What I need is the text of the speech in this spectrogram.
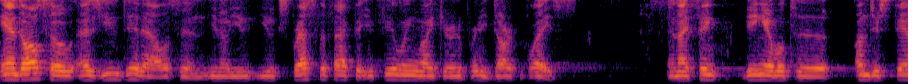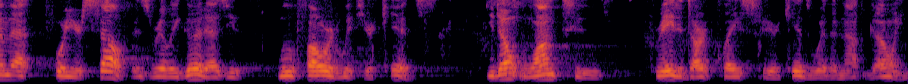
And also, as you did, Allison, you know, you you expressed the fact that you're feeling like you're in a pretty dark place. And I think being able to understand that for yourself is really good as you move forward with your kids. You don't want to create a dark place for your kids where they're not going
